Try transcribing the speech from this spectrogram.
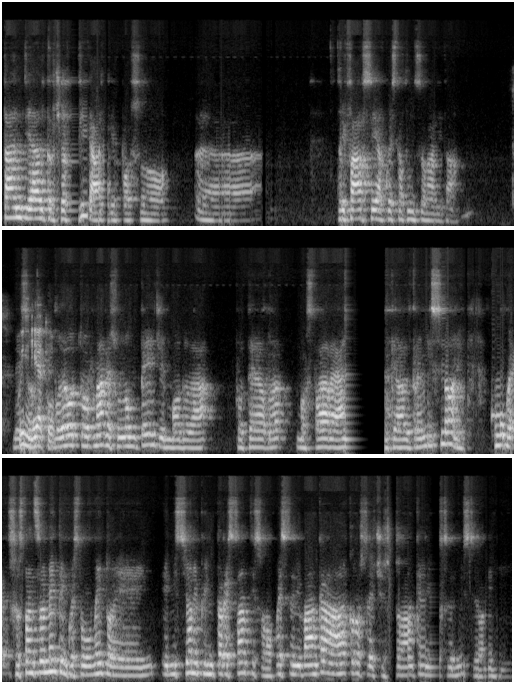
tanti altri certificati che possono eh, rifarsi a questa funzionalità. Adesso Quindi ecco. Volevo tornare sull'home page in modo da poter mostrare anche altre emissioni. Comunque, sostanzialmente in questo momento le emissioni più interessanti sono queste di Banca Acros e ci sono anche diverse emissioni di,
